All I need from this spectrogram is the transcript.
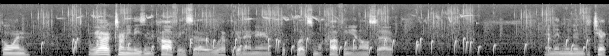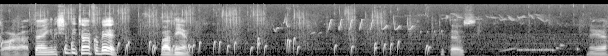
going. We are turning these into coffee, so we'll have to go down there and plug some more coffee in also. And then we need to check our uh, thing, and it should be time for bed by then. Get those. Yeah,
